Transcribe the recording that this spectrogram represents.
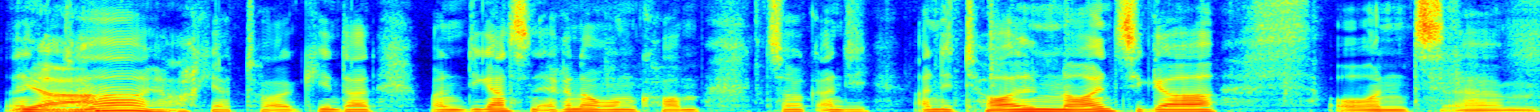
Dann denkt Ja. Man, ah, ja, ach ja, toll, Kindheit. Man, die ganzen Erinnerungen kommen zurück an die, an die tollen 90er. Und ähm,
